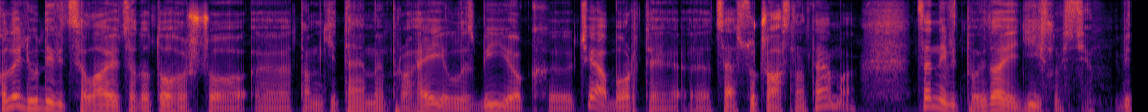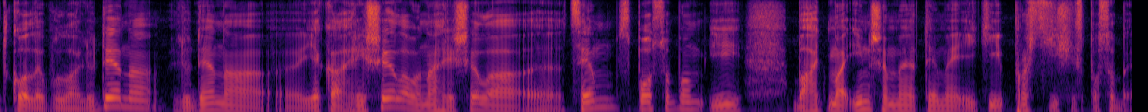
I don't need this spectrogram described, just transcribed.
Коли люди відсилаються до того, що е, там ті теми про геїв, лесбійок е, чи аборти е, це сучасна тема, це не відповідає дійсності. Відколи була людина, людина, яка грішила, вона грішила цим способом і багатьма іншими тими, які простіші способи.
